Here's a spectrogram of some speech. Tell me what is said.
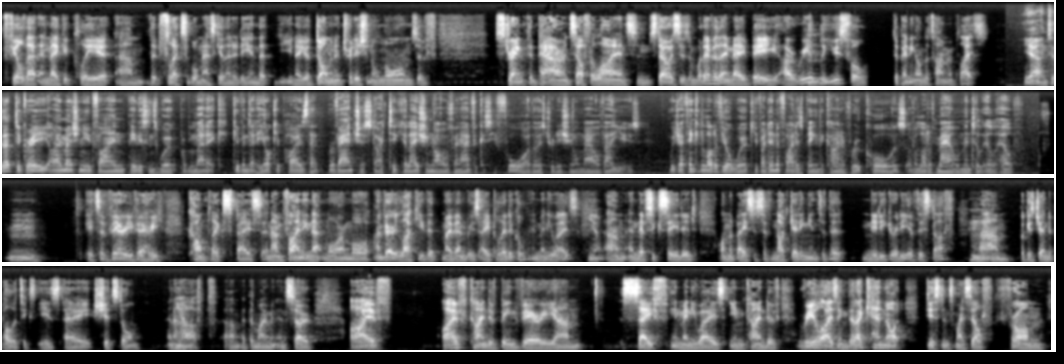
feel that and make it clear um, that flexible masculinity and that you know your dominant traditional norms of strength and power and self-reliance and stoicism whatever they may be are really mm. useful depending on the time and place yeah, and to that degree, I imagine you'd find Peterson's work problematic, given that he occupies that revanchist articulation of and advocacy for those traditional male values, which I think in a lot of your work you've identified as being the kind of root cause of a lot of male mental ill health. Mm. It's a very, very complex space, and I'm finding that more and more. I'm very lucky that Movember is apolitical in many ways, yeah. um, and they've succeeded on the basis of not getting into the nitty gritty of this stuff mm. um, because gender politics is a shitstorm and a yeah. half um, at the moment. And so I've I've kind of been very um, safe in many ways in kind of realizing that I cannot distance myself from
